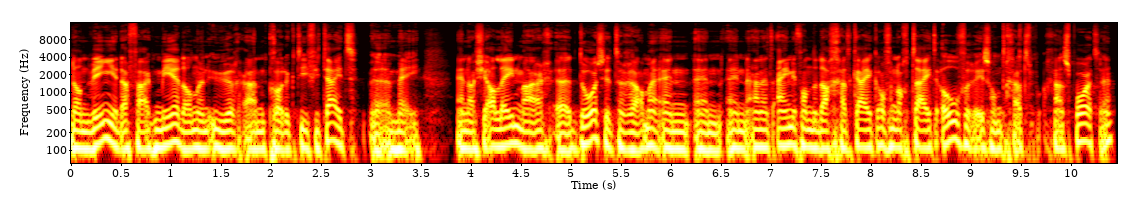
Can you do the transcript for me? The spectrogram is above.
dan win je daar vaak meer dan een uur aan productiviteit uh, mee. En als je alleen maar uh, door zit te rammen en, en, en aan het einde van de dag gaat kijken of er nog tijd over is om te gaan, gaan sporten.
